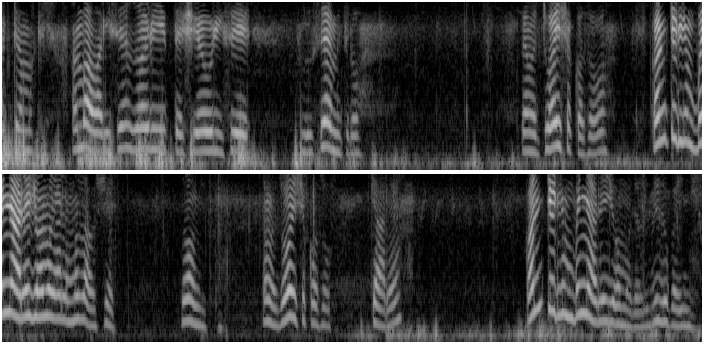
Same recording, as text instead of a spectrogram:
એકટામાં આંબાવાળી છે, જડી તે શેવડી છે. બધું છે મિત્રો. તમે જોઈ શકો છો. કન્ટિન્યુ બન્યા લેજો અમારે એટલે મજા આવશે. તમે જોઈ શકો છો ચારે કન્ટિન્યુ બન્યા લેજો અમારે બીજું કંઈ નહીં.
